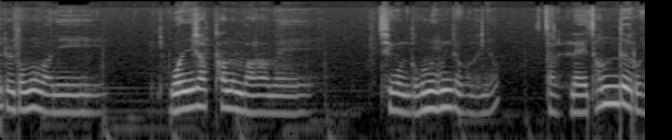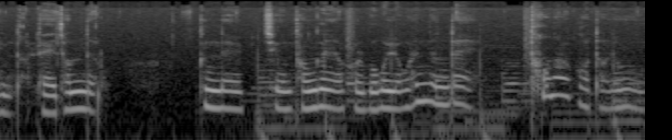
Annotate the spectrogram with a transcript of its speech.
위스키를 너무 많이 원샷하는 바람에 지금 너무 힘들거든요. 진짜 레전드로 힘들어. 레전드로. 근데 지금 당근이랑 그걸 먹으려고 했는데 토날 것 같아요.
